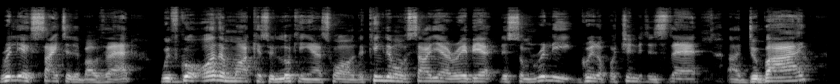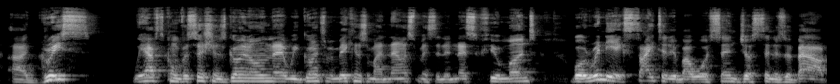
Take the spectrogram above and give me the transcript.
Really excited about that. We've got other markets we're looking at as well. The Kingdom of Saudi Arabia, there's some really great opportunities there. Uh, Dubai, uh, Greece, we have conversations going on there. We're going to be making some announcements in the next few months. But really excited about what St. Justine is about.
